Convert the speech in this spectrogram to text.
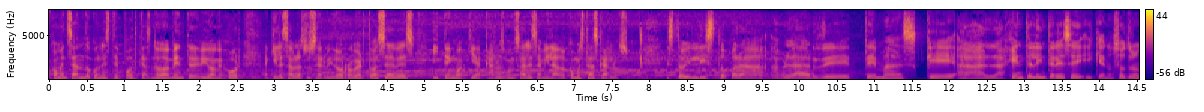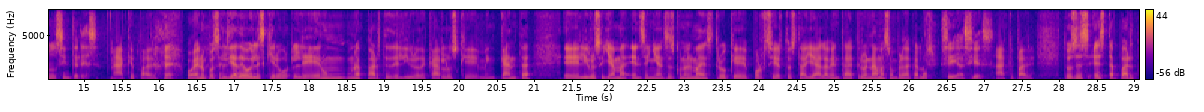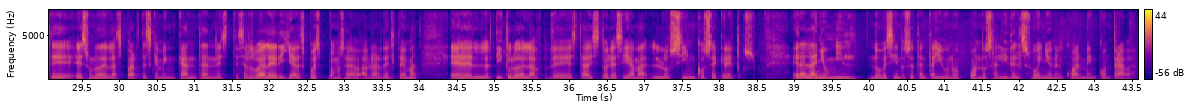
Comenzando con este podcast nuevamente de Viva Mejor, aquí les habla su servidor Roberto Aceves y tengo aquí a Carlos González a mi lado. ¿Cómo estás, Carlos? Estoy listo para hablar de temas que a la gente le interese y que a nosotros nos interesen. Ah, qué padre. bueno, pues el día de hoy les quiero leer una parte del libro de Carlos que me encanta. Eh, el libro se llama Enseñanzas con el Maestro, que por cierto está ya a la venta, creo, en Amazon, ¿verdad, Carlos? Sí, así es. Ah, qué padre. Entonces, esta parte es una de las partes que me encantan. Este, se los voy a leer y ya después vamos a hablar del tema. El título de, la, de esta historia se llama Los cinco secretos. Era el año 1971 cuando salí del sueño en el cual me encontraba.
